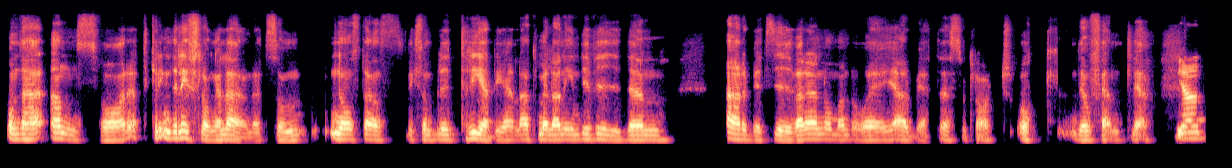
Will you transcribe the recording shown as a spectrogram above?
om det här ansvaret kring det livslånga lärandet som någonstans liksom blir tredelat mellan individen, arbetsgivaren om man då är i arbete såklart och det offentliga. Jag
